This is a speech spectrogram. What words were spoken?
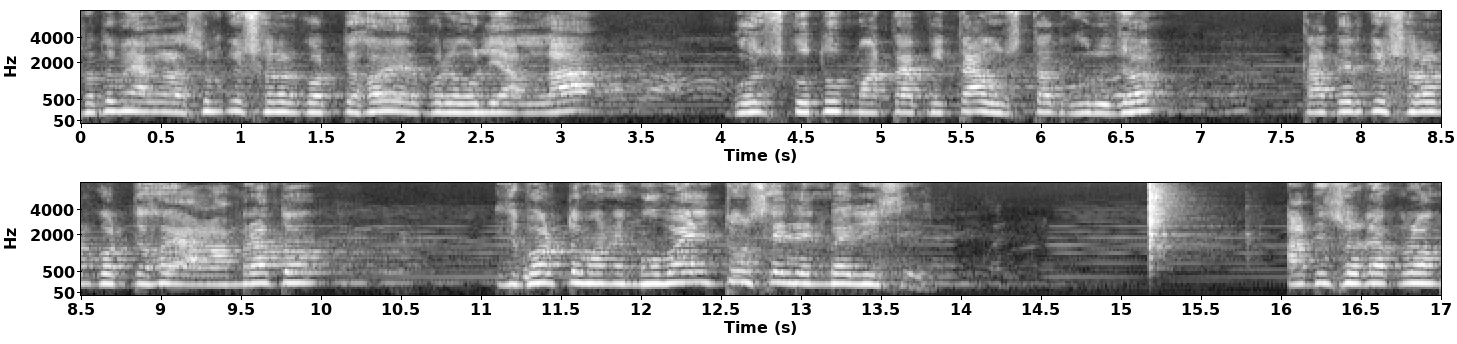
প্রথমে আল্লাহ রাসুলকে স্মরণ করতে হয়, এরপরে অলি আল্লাহ ঘোষ কুতুব, মাতা পিতা, উস্তাদ, গুরুজন, তাদেরকে স্মরণ করতে হয়। আর আমরা তো যে বর্তমানে মোবাইল টু সেরেন বাইরেছে আদি সোটা ক্রম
